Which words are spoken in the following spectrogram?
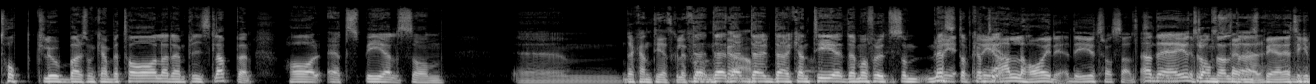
toppklubbar som kan betala den prislappen har ett spel som ehm, Där Kanté skulle funka. där, där, där, där, Kanté, där man får ut som mest av Kanté. Real har ju det, det är ju trots allt Ja, det är ju ett trots allt där. Jag tycker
